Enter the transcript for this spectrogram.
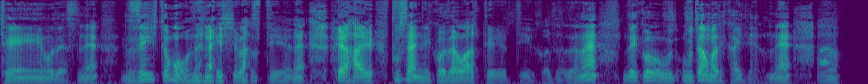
店員をですね、ぜひともお願いしますっていうね、やはり、プサンにこだわっているっていうことでね、で、こう、歌まで書いてあるね、あの、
